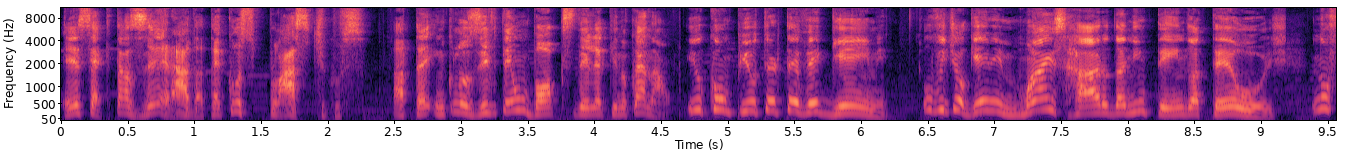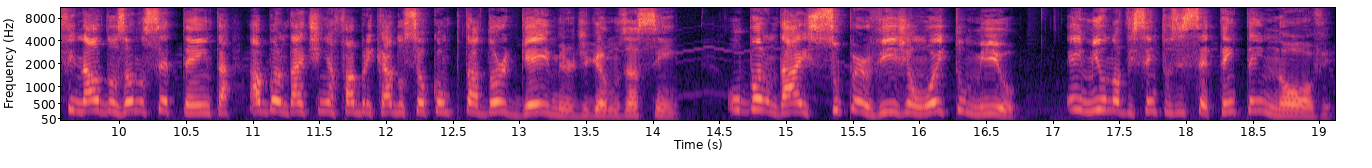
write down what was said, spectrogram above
Esse aqui tá zerado, até com os plásticos. Até, inclusive tem um box dele aqui no canal. E o Computer TV Game. O videogame mais raro da Nintendo até hoje. No final dos anos 70, a Bandai tinha fabricado seu computador gamer, digamos assim. O Bandai Supervision 8000, em 1979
